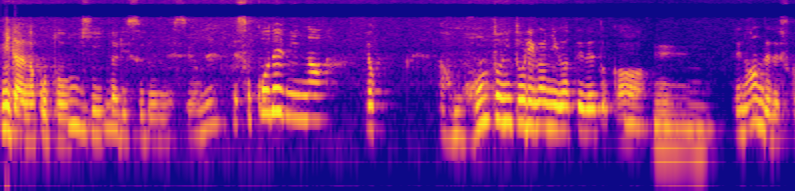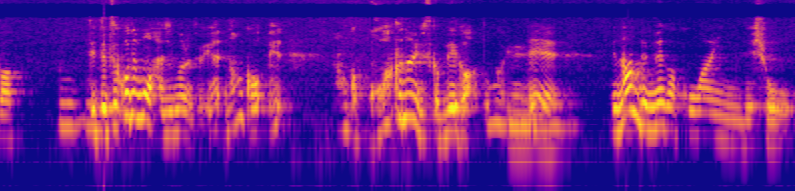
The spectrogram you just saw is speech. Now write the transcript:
みたいなことを聞いたりするんですよね。でそこでみんな「いやもう本当に鳥が苦手で」とかう。うんん「でなんでですか?」うんって言ってそこでもう始まるんですよ。いやなんかえなんか怖くないですか？目が？とか言って、でなんで目が怖いんでしょ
